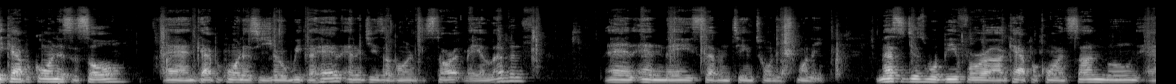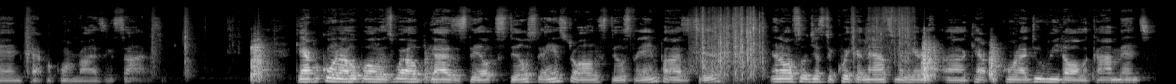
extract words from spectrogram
Capricorn, this is soul. And Capricorn, this is your week ahead. Energies are going to start May 11th and end May 17, 2020. Messages will be for uh, Capricorn Sun, Moon, and Capricorn Rising signs. Capricorn, I hope all is well. I hope you guys are still still staying strong, still staying positive. And also just a quick announcement here, uh, Capricorn. I do read all the comments.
